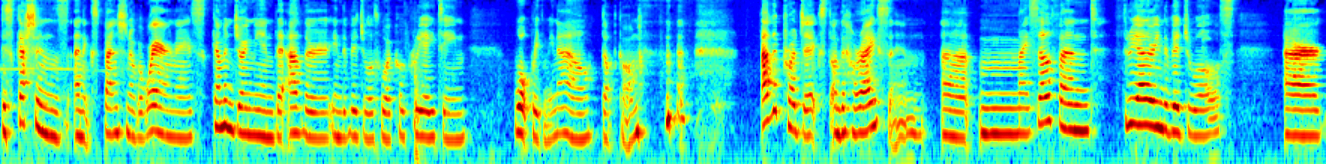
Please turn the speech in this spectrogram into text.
discussions and expansion of awareness, come and join me and the other individuals who are co-creating walkwithmenow.com. other projects on the horizon, uh, myself and three other individuals are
